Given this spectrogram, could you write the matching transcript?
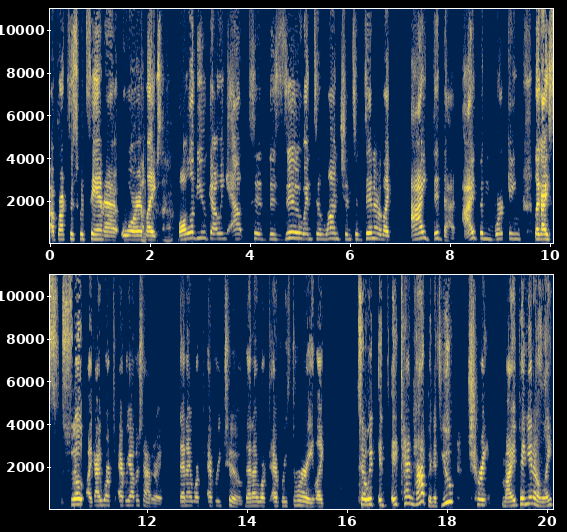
a breakfast with Santa or 100%. like all of you going out to the zoo and to lunch and to dinner. Like, I did that. I've been working, like, I so, like, I worked every other Saturday. Then I worked every two. Then I worked every three. Like, so it, it, it can happen. If you train, my opinion only,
